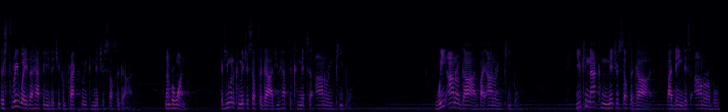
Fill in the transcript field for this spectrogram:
There's three ways I have for you that you can practically commit yourself to God. Number one, if you want to commit yourself to God, you have to commit to honoring people. We honor God by honoring people. You cannot commit yourself to God by being dishonorable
